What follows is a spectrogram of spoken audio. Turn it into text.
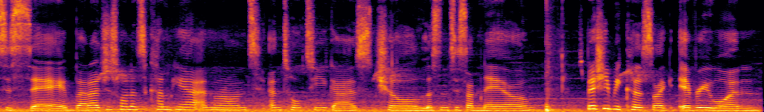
to say, but I just wanted to come here and rant and talk to you guys, chill, listen to some Neo, especially because like everyone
